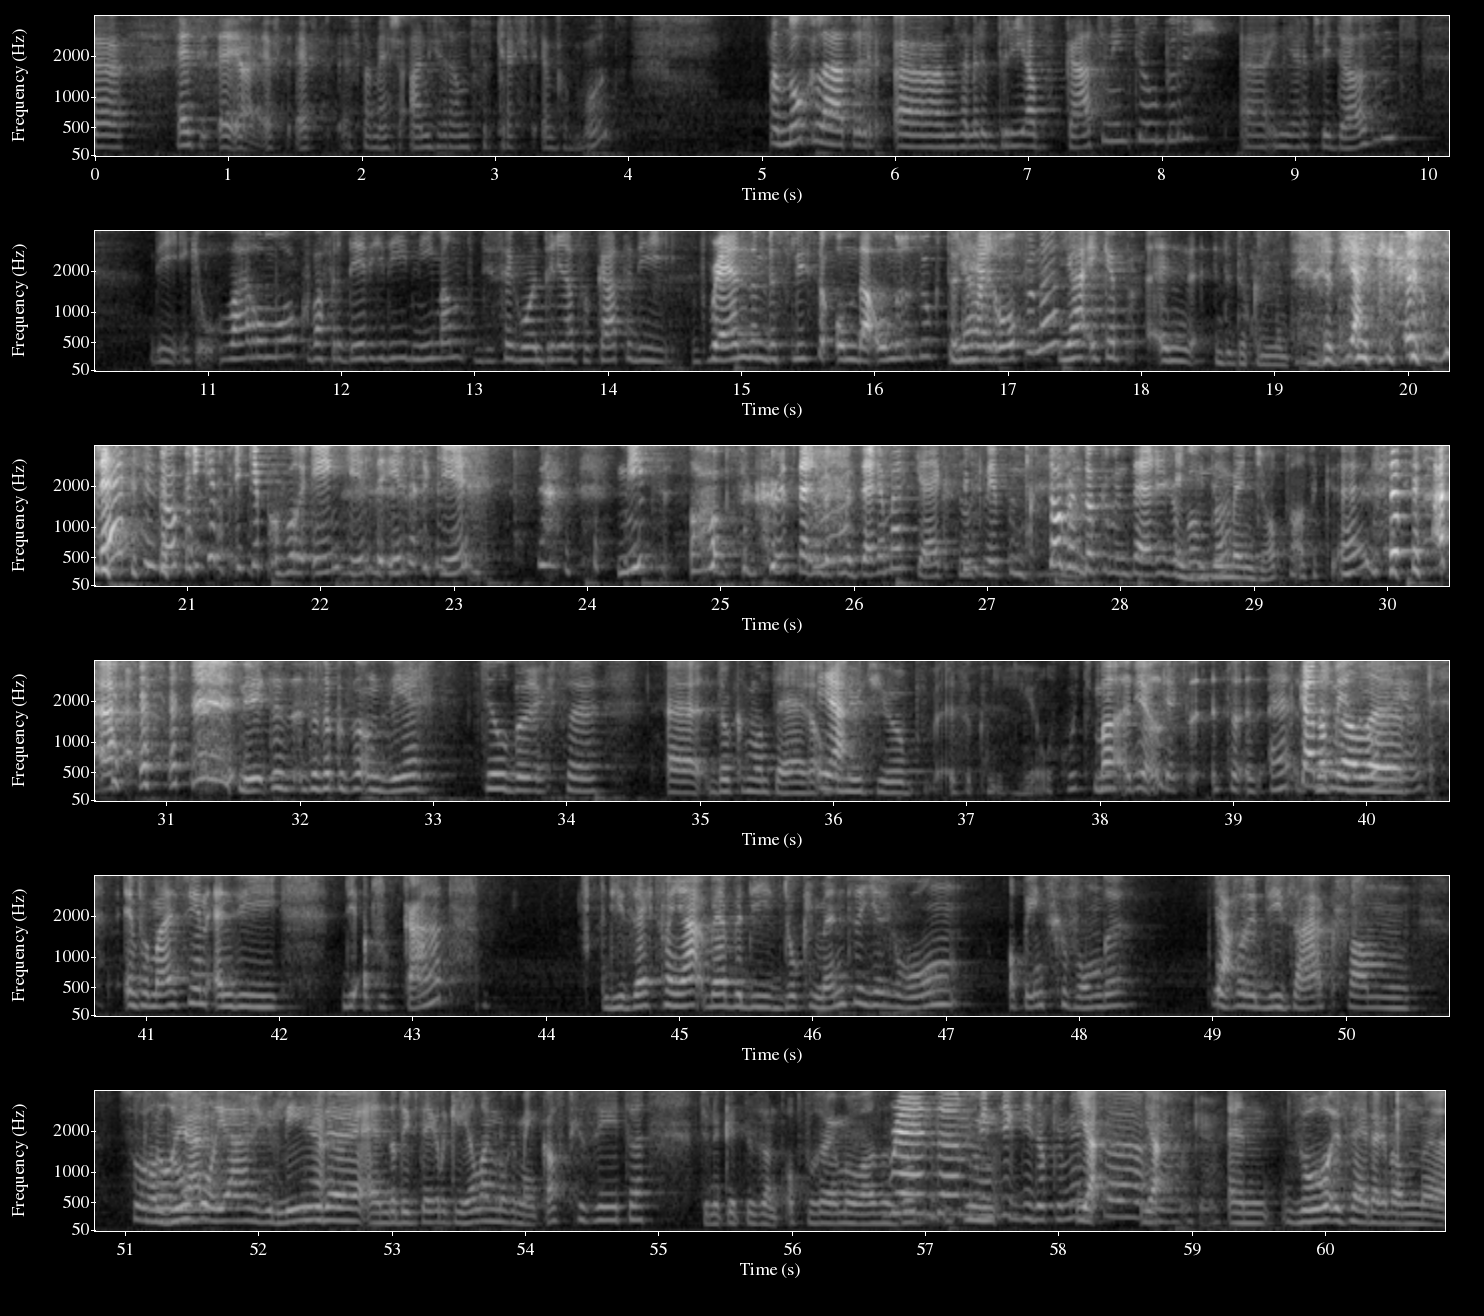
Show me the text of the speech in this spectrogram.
hij, eh, ja, hij, heeft, heeft, heeft dat meisje aangerand, verkracht en vermoord. En nog later ehm, zijn er drie advocaten in Tilburg, eh, in de jaren 2000. Die, ik, waarom ook? Wat verdedigen die? Niemand. Dit zijn gewoon drie advocaten die random beslissen om dat onderzoek te Ja. heropenen. Ja, ik heb in, de documentaire die Ja, er blijkt dus ook... Ik heb, ik heb voor één keer, de eerste keer, niet op zoek geweest naar een documentaire, maar kijk, Silke heeft een, toch een documentaire gevonden. Ik doe mijn job als ik. nee, het is, het is ook zo'n zeer Tilburgse eh, documentaire op Ja. YouTube. Het is ook niet heel goed, maar het, Ja, was, kijk. het, het, hè, het zat wel eh, ja. informatie in. En die, die advocaat die zegt van ja, we hebben die documenten hier gewoon opeens gevonden. Over die zaak van Zoveel van zoveel jaren. geleden. En dat heeft eigenlijk heel lang nog in mijn kast gezeten. Toen ik het eens aan het opruimen was. En Random zo, toen- vind ik die documenten. Ja, ja. En zo is hij daar dan eh,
